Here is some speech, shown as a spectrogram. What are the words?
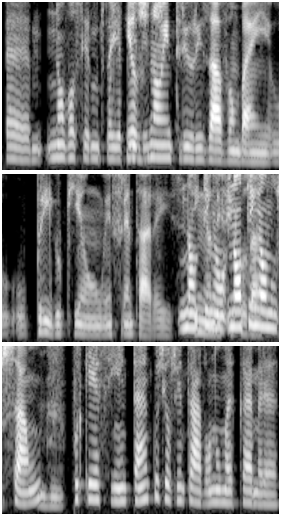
Uh, não vão ser muito bem aprendidos. Eles não interiorizavam bem o, o perigo que iam enfrentar, é isso? Não tinham, tinham não tinham noção, uhum. porque é assim, em Tancos, eles entravam numa câmara,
